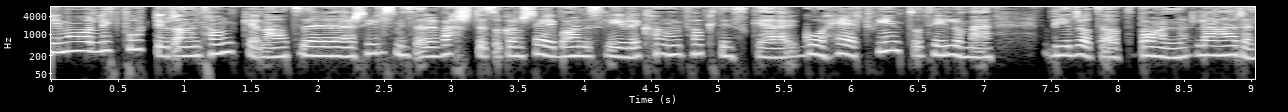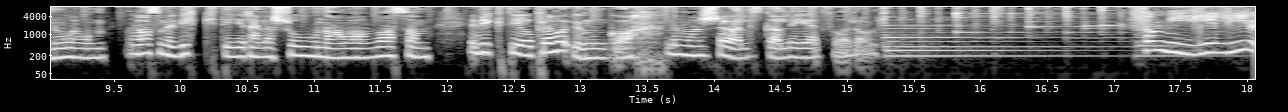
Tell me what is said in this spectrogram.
vi må litt bort ifra den tanken at uh, skilsmisse er det verste som kan skje i barnets liv. Det kan faktisk uh, gå helt fint, og til og med bidra til at barn lærer noe om hva som er viktig i relasjoner, og hva som er viktig å prøve å unngå når man sjøl skal i et forhold. Familieliv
